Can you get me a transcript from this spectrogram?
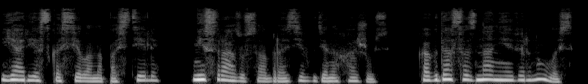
Я резко села на постели, не сразу сообразив, где нахожусь. Когда сознание вернулось,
